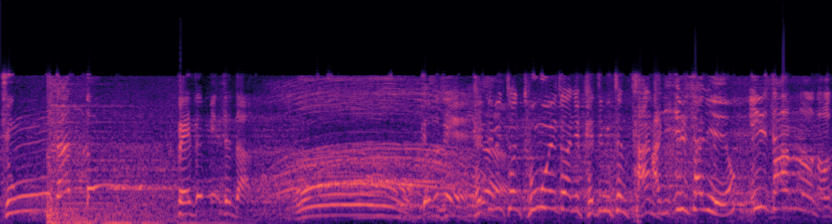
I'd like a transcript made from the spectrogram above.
중산동 배드민턴단. 오. 교수님. 배드민턴 동호회도 아닌 배드민턴 단. 아니, 일산이에요? 일산은 어,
